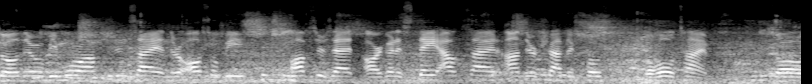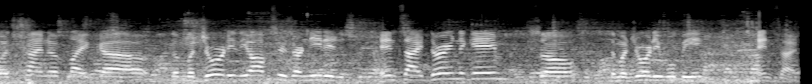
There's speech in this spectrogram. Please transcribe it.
So there will be more officers inside and there will also be officers that are going to stay outside on their traffic post the whole time. So it's kind of like uh, the majority of the officers are needed inside during the game. So the majority will be inside.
